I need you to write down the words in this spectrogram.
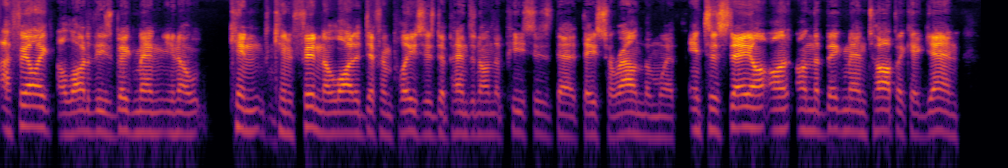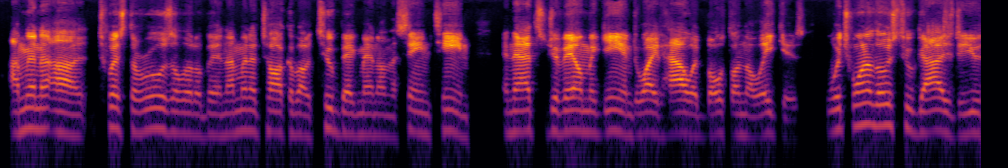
I feel like a lot of these big men, you know, can can fit in a lot of different places depending on the pieces that they surround them with. And to stay on, on, on the big men topic again, I'm to uh, twist the rules a little bit, and I'm to talk about two big men on the same team, and that's JaVale McGee and Dwight Howard, both on the Lakers which one of those two guys do you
